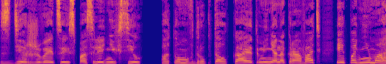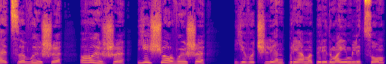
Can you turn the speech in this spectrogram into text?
сдерживается из последних сил, потом вдруг толкает меня на кровать и поднимается выше, выше, еще выше. Его член прямо перед моим лицом.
